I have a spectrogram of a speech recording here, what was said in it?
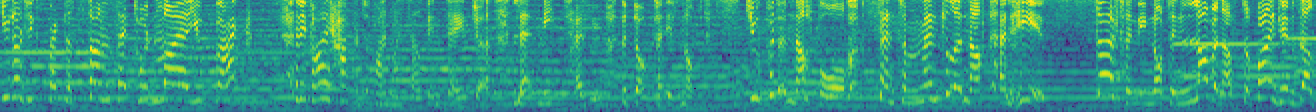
You don't expect a sunset to admire you back. And if I happen to find myself in danger, let me tell you, the doctor is not stupid enough or sentimental enough, and he is certainly not in love enough to find himself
